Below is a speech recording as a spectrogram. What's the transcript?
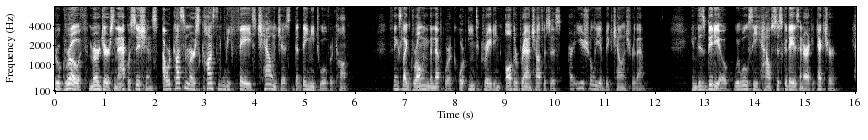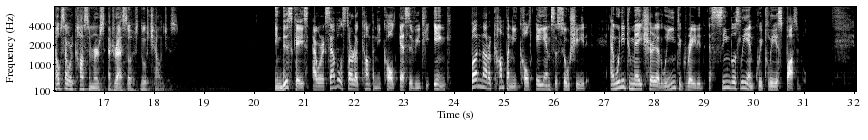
Through growth, mergers, and acquisitions, our customers constantly face challenges that they need to overcome. Things like growing the network or integrating other branch offices are usually a big challenge for them. In this video, we will see how Cisco Data Center Architecture helps our customers address those, those challenges. In this case, our example startup company called SCVT Inc., but another company called AMS Associated, and we need to make sure that we integrate it as seamlessly and quickly as possible.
